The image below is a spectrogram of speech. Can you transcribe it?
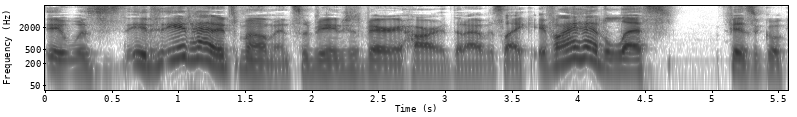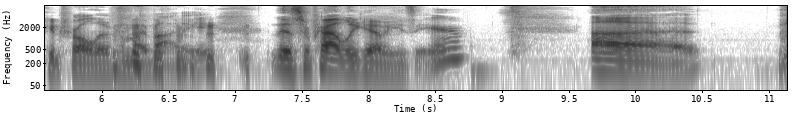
it was it it had its moments of being just very hard. That I was like, if I had less physical control over my body, this would probably go easier. Uh,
